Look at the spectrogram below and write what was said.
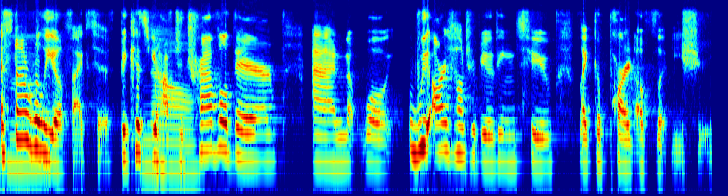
it's not really effective because you have to travel there, and well, we are contributing to like a part of the issue.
